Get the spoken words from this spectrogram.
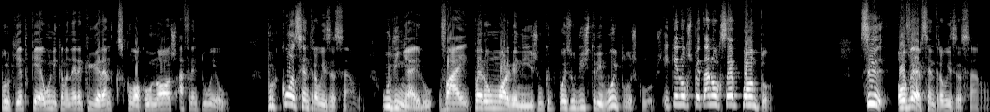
Porquê? Porque é a única maneira que garante que se coloca o nós à frente do eu. Porque com a centralização, o dinheiro vai para um organismo que depois o distribui pelos clubes. E quem não respeitar não recebe ponto. Se houver centralização,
